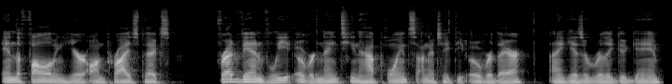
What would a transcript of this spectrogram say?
and the following here on prize picks. Fred Van VanVleet over 19 and a half points. I'm going to take the over there. I think he has a really good game.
